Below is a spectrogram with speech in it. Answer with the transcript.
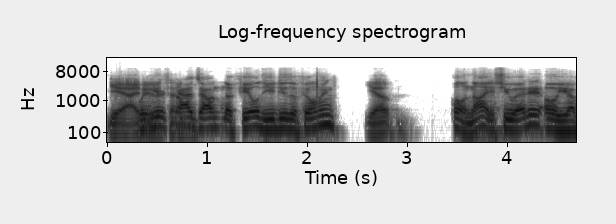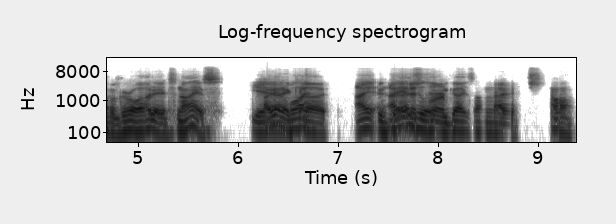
Yeah, I when do. your dad's out in the field, you do the filming. Yep. Oh, nice. You edit? Oh, you have a girl edit. It's nice. Yeah. I gotta well, uh, I, I edit for you guys on that. Oh.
